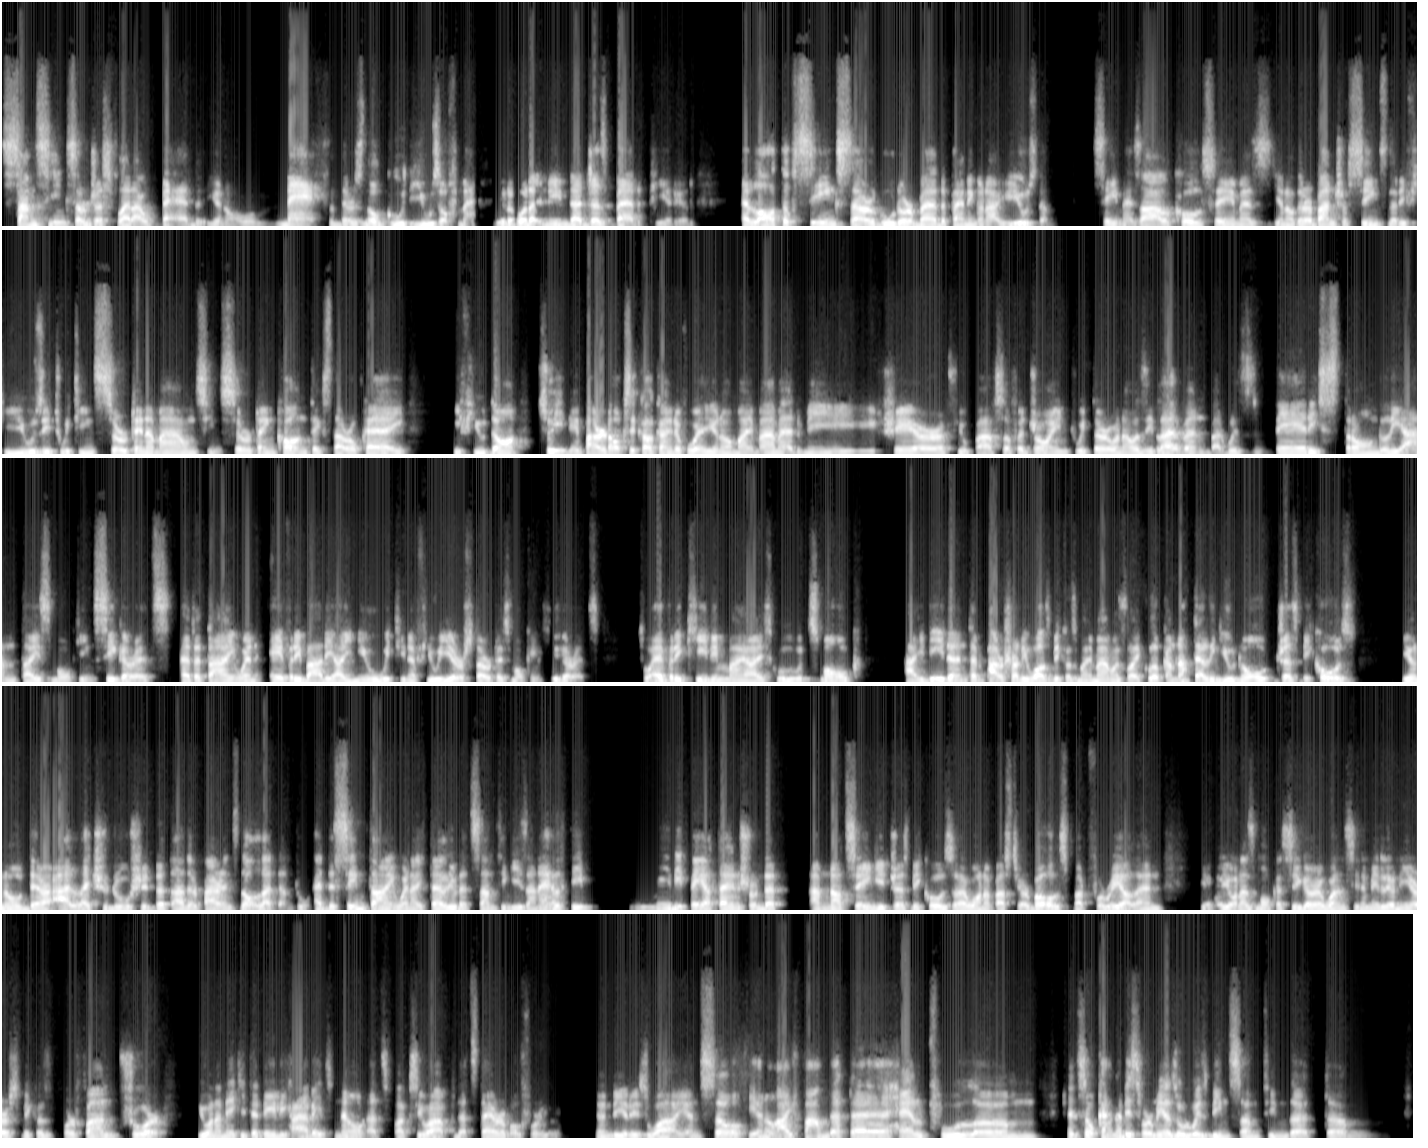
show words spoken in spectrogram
some things are just flat out bad. You know, math, there's no good use of math. You know what I mean? That's just bad, period. A lot of things are good or bad depending on how you use them. Same as alcohol, same as, you know, there are a bunch of things that if you use it within certain amounts, in certain contexts, are okay if you don't. So in a paradoxical kind of way, you know, my mom had me share a few puffs of a joint with her when I was 11, but was very strongly anti-smoking cigarettes at a time when everybody I knew within a few years started smoking cigarettes. So every kid in my high school would smoke. I didn't, and partially was because my mom was like, "Look, I'm not telling you no just because." you know there are, i'll let you do shit that other parents don't let them do at the same time when i tell you that something is unhealthy maybe pay attention that I'm not saying it just because I want to bust your balls, but for real. And you know, you want to smoke a cigarette once in a million years because for fun, sure. You want to make it a daily habit? No, that fucks you up. That's terrible for you. And here is why. And so, you know, I found that uh, helpful. Um, and so, cannabis for me has always been something that, um,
